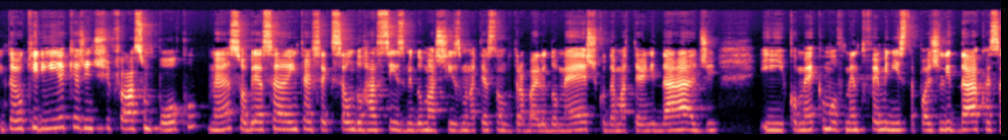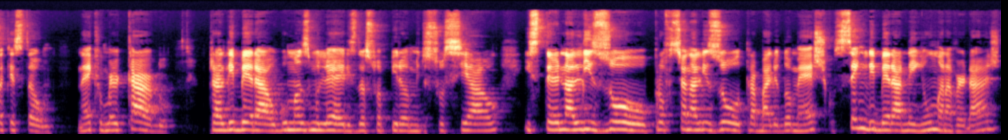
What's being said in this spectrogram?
Então, eu queria que a gente falasse um pouco né, sobre essa intersecção do racismo e do machismo na questão do trabalho doméstico, da maternidade, e como é que o movimento feminista pode lidar com essa questão, né, que o mercado para liberar algumas mulheres da sua pirâmide social, externalizou, profissionalizou o trabalho doméstico, sem liberar nenhuma, na verdade,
